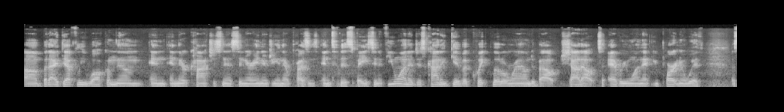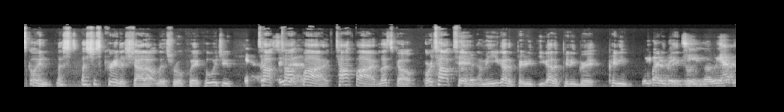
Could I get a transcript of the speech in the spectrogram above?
Um, but I definitely welcome them and, and their consciousness and their energy and their presence into this space. And if you want to just kind of give a quick little roundabout shout out to everyone that you partner with, let's go ahead and let's let's just create a shout out list real quick. Who would you Yeah, top top that. five? Top five. Let's go. Or top ten. I mean, you got a pretty you got a pretty big pretty We got a big big team. Well, we have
